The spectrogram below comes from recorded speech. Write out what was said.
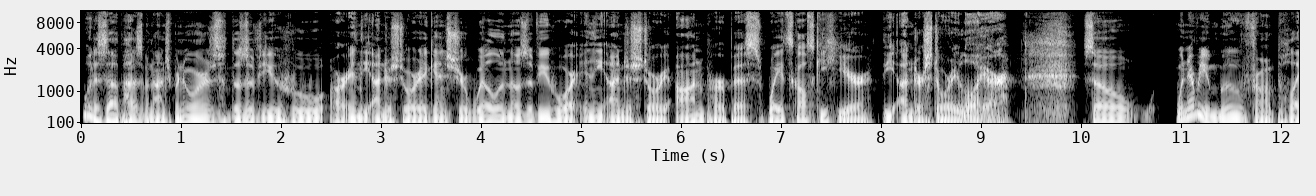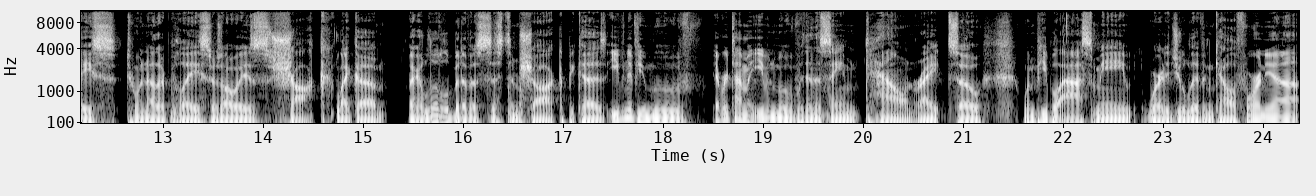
What is up, husband entrepreneurs? Those of you who are in the understory against your will, and those of you who are in the understory on purpose. Wade Skalski here, the understory lawyer. So, whenever you move from a place to another place, there's always shock, like a like a little bit of a system shock because even if you move every time I even move within the same town, right? So when people ask me, where did you live in California?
